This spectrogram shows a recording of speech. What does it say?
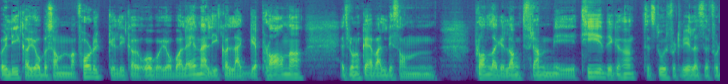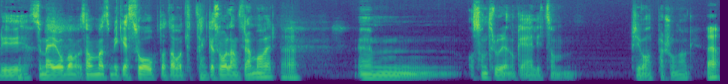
og jeg liker å jobbe sammen med folk, jeg liker også å jobbe alene, jeg liker å legge planer. Jeg tror nok jeg er veldig sånn planlegger langt frem i tid. ikke sant? Til stor fortvilelse for de som jeg jobber sammen med, som ikke er så opptatt av å tenke så langt fremover. Um, og sånn tror jeg nok jeg er litt som privatperson òg. Ja.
